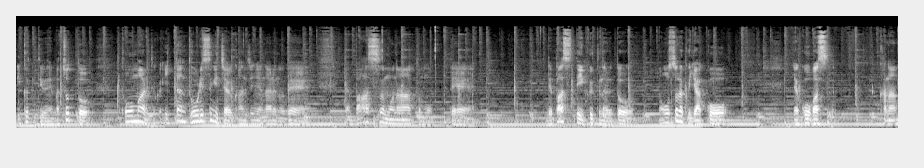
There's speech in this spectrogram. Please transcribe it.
行くっていうね、まあ、ちょっと遠回りとか一旦通り過ぎちゃう感じにはなるのでバスもなと思ってでバスで行くってなると、まあ、おそらく夜行夜行バスかな。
